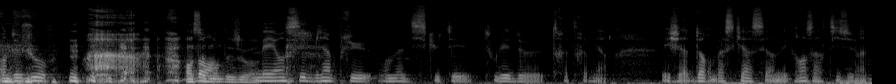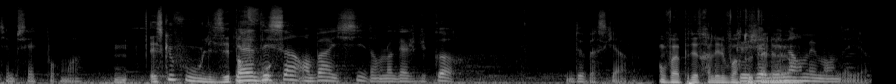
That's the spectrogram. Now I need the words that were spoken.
En deux jours. en seulement deux jours. Mais on s'est bien plu. On a discuté tous les deux très très bien. Et j'adore Basquiat, c'est un des grands artistes du XXe siècle pour moi. Mm. Est-ce que vous lisez parfois Il y a un dessin en bas ici, dans le langage du corps, de Basquiat. On va peut-être aller le voir tout à l'heure. Que j'aime énormément d'ailleurs.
